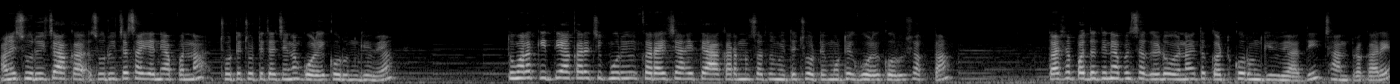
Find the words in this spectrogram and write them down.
आणि सुरीच्या आकार सुरीच्या साह्याने आपण ना छोटे छोटे त्याचे ना गोळे करून घेऊया. तुम्हाला किती आकाराची पुरी करायची आहे त्या आकारानुसार तुम्ही ते छोटे मोठे गोळे करू शकता. तर अशा पद्धतीने आपण सगळे डोळे ना इथं कट करून घेऊया आधी छान प्रकारे.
